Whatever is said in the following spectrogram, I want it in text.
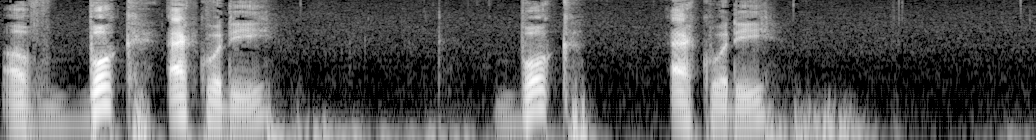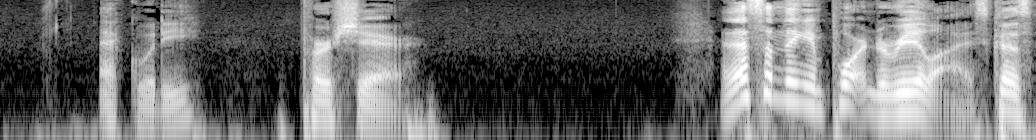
of book equity, book equity, equity per share. And that's something important to realize because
